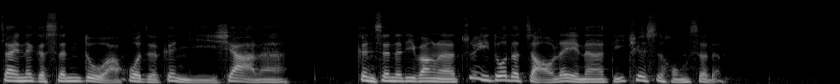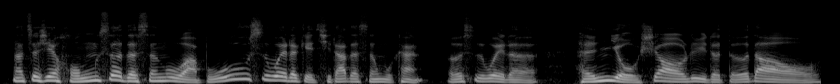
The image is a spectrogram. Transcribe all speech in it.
在那个深度啊，或者更以下呢，更深的地方呢，最多的藻类呢，的确是红色的。那这些红色的生物啊，不是为了给其他的生物看，而是为了很有效率的得到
